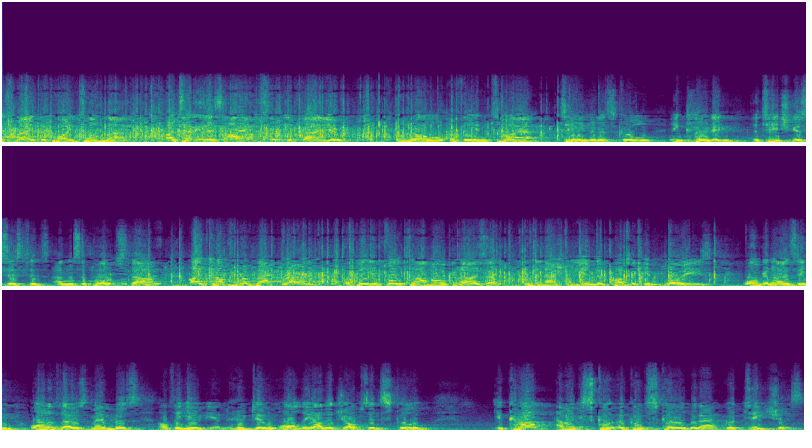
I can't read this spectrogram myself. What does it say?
has made the point on that. I tell you this, I absolutely value the role of the entire team in a school, including the teaching assistants and the support staff. I come from a background of being a full-time organiser in the National Union of Public Employees, organising all of those members of the union who do all the other jobs in school. You can't have a, school, a good school without good teachers.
